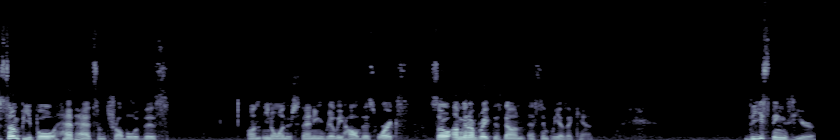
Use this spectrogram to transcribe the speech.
some people have had some trouble with this on you know understanding really how this works. So I'm gonna break this down as simply as I can. These things here,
